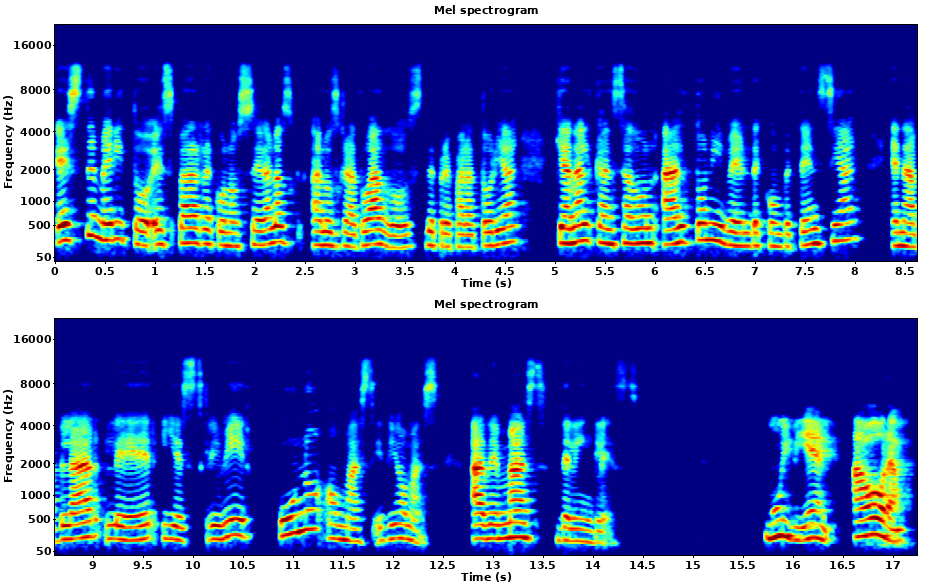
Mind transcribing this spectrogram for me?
Este mérito es para reconocer a los, a los graduados de preparatoria que han alcanzado un alto nivel de competencia en hablar, leer y escribir uno o más idiomas, además del inglés. Muy bien. Ahora,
